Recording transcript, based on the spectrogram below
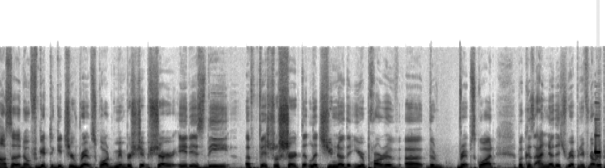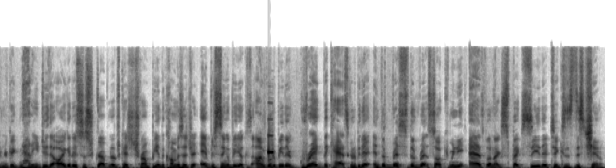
also, don't forget to get your Rep Squad membership shirt. It is the official shirt that lets you know that you're part of uh, the Rep Squad because I know that you're repping if you're not repping your Greg. And how do you do that? All you gotta do is subscribe, notification, turn on, be in the comment section every single video because I'm gonna be there. Greg the Cat's gonna be there, and the rest of the Rep Squad community as well. And I expect to see you there too because this channel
